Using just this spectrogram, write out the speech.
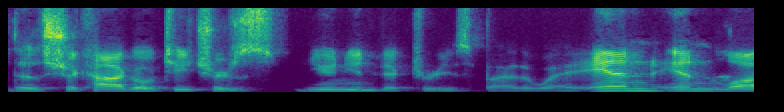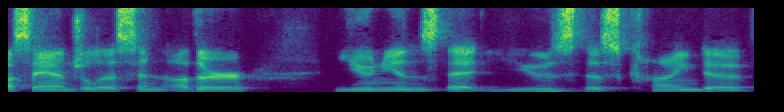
the Chicago Teachers Union victories, by the way, and in Los Angeles and other unions that use this kind of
